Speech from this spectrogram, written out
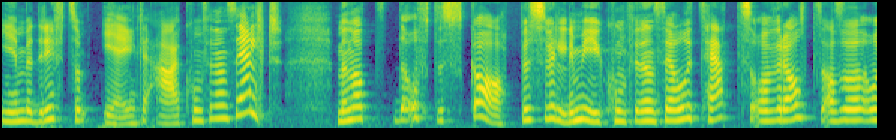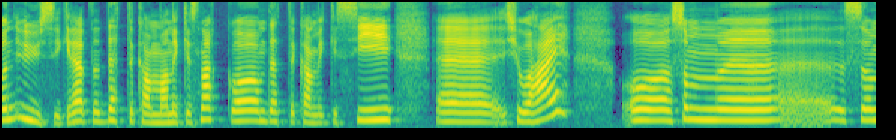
i en bedrift som egentlig er konfidensielt. Men at det ofte skapes veldig mye konfidensialitet overalt. Altså, og en usikkerhet. Dette kan man ikke snakke om, dette kan vi ikke si. Eh, og hei. Og som, eh, som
